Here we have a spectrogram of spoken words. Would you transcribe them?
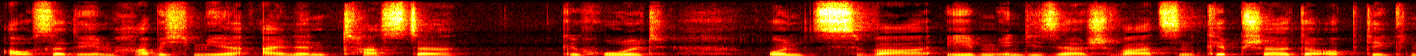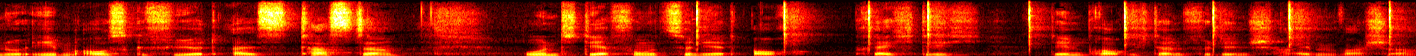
Außerdem habe ich mir einen Taster geholt und zwar eben in dieser schwarzen Kippschalteroptik, nur eben ausgeführt als Taster und der funktioniert auch prächtig. Den brauche ich dann für den Scheibenwascher.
